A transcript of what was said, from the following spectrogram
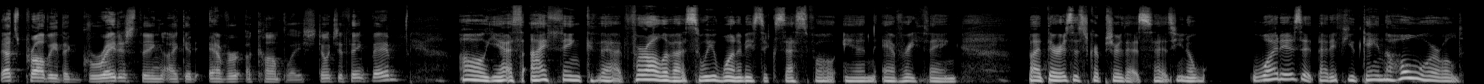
That's probably the greatest thing I could ever accomplish. Don't you think, babe? Oh, yes. I think that for all of us, we want to be successful in everything. But there is a scripture that says, you know, what is it that if you gain the whole world,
